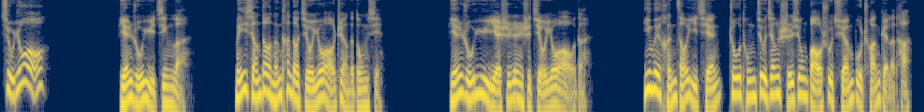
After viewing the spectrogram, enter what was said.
九幽敖？颜如玉惊了，没想到能看到九幽敖这样的东西。颜如玉也是认识九幽敖的，因为很早以前周通就将十凶宝术全部传给了他。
